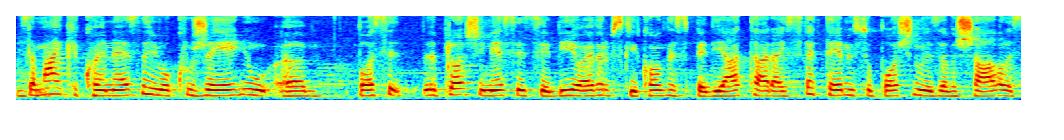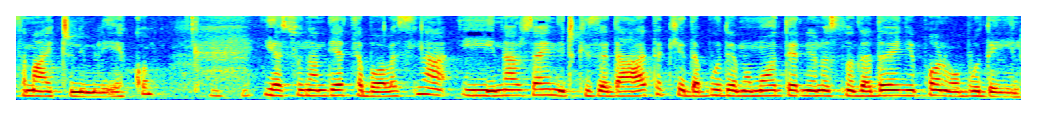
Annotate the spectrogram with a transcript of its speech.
Za majke koje ne znaju u okruženju, eh, prošli mjesec je bio Evropski kongres pedijatara i sve teme su počinule i završavale sa majčanim lijekom. jer su nam djeca bolesna i naš zajednički zadatak je da budemo moderni, odnosno da dojenje ponovo bude in.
